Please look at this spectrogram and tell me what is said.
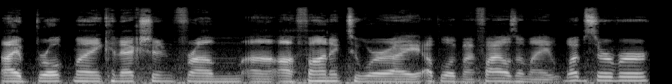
I broke my connection from uh, Auphonic to where I upload my files on my web server.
